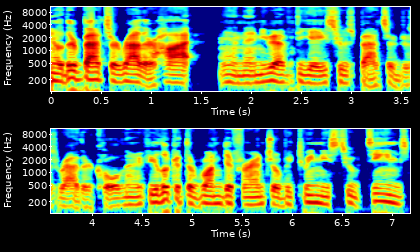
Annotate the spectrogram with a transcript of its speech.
know, their bats are rather hot. And then you have the A's whose bats are just rather cold. And if you look at the run differential between these two teams,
